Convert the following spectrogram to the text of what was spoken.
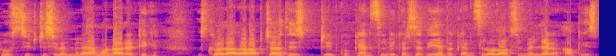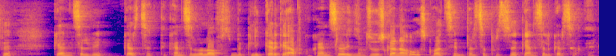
टू सिक्सटी सेवन मेरा अमाउंट आ रहा है, ठीक है? उसके बाद अगर आप चाहे तो इस ट्रिप को कैंसिल भी कर सकते हैं। यहाँ पे कैंसिल वाला ऑप्शन मिल जाएगा। आप इस पर कैंसिल भी कर सकते हैं। कैंसिल वाला ऑप्शन पे क्लिक करके आपको कैंसिल चूज़ करना होगा। उसके बाद सिंपल से प्रोसेस कैंसिल कर सकते हैं,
